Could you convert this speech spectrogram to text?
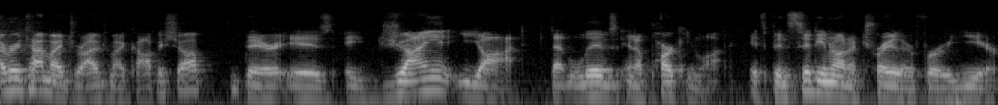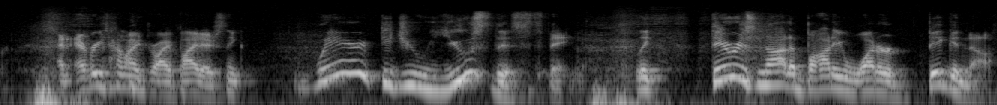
every time I drive to my coffee shop, there is a giant yacht that lives in a parking lot. It's been sitting on a trailer for a year, and every time I drive by it, I just think, where did you use this thing? Like, there is not a body of water big enough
